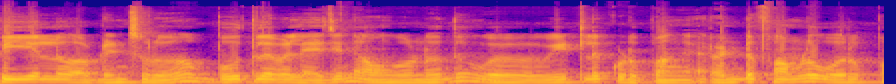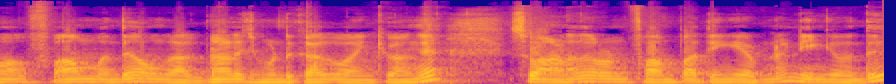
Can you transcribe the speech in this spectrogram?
பிஎல்ஓ அப்படின்னு சொல்லுவோம். பூத் லெவல் ஏஜென்ட் அவங்க கொண்டு வந்து உங்கள் வீட்டில் கொடுப்பாங்க. ரெண்டு ஃபார்மில் ஒரு ஃபார்ம் வந்து அவங்க அக்னாலஜ்மெண்ட்டுக்காக வாங்கிக்குவாங்க. ஸோ அனதர் ஒன் ஃபார்ம் பார்த்தீங்க அப்படின்னா நீங்கள் வந்து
